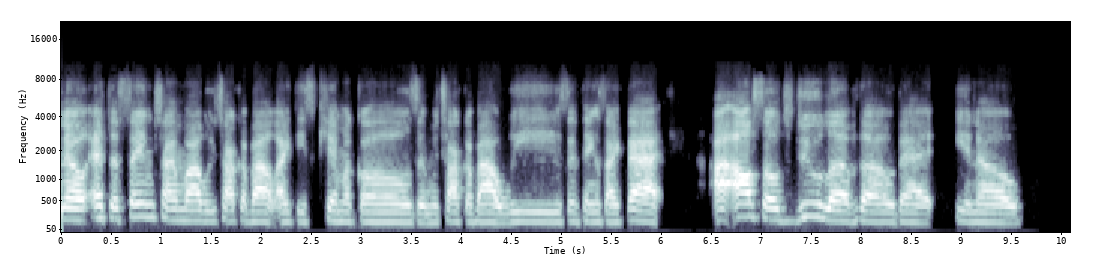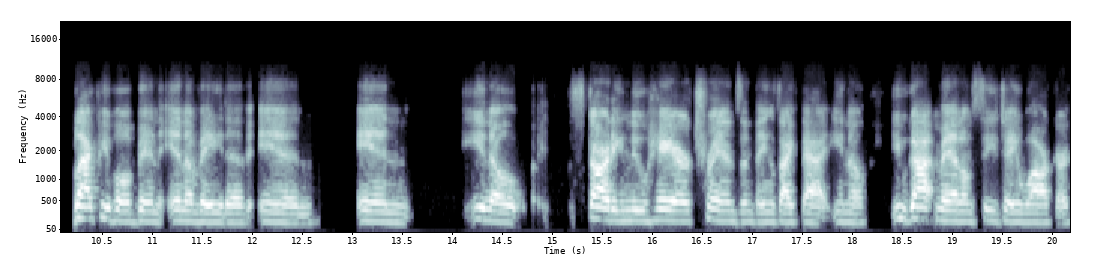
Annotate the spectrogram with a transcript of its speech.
know, at the same time while we talk about like these chemicals and we talk about weaves and things like that, I also do love though that, you know, black people have been innovative in in you know starting new hair trends and things like that you know. You've got madam cj walker.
